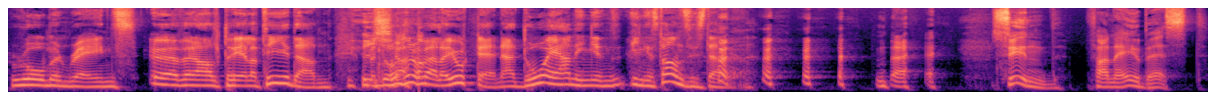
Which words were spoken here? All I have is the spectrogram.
Roman Reigns överallt och hela tiden. Men då när de väl har gjort det, nej, då är han ingen, ingenstans istället. nej. Synd, för han är ju bäst.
